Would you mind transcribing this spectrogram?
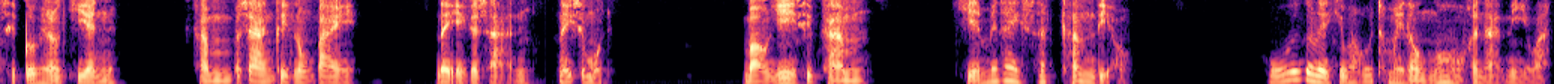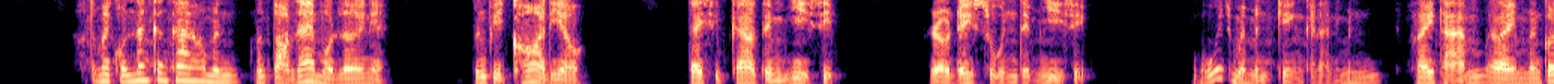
เสร็จปุ๊บให้เราเขียนคำภาษาอังกฤษลงไป ในเอกสารในสมุด บอกยี่สิบคำเขียนไม่ได้สักคำเดียวโอ้ยก็เลยคิดว่าโอ้ยทำไมเราโง่ขนาดนี้วะทำไมคนนั่งข้างๆเรามันมันตอบได้หมดเลยเนี่ย มันผิดข้อเดียว ได้สิบเก้าเต็มยี่สิบเราได้ศูนย์เต็มยี่สิบ โอ้ยทำไมมันเก่งขนาดนี้มันใครถามอะไรมันก็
